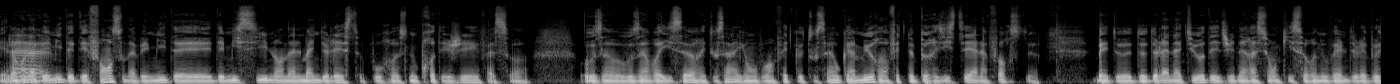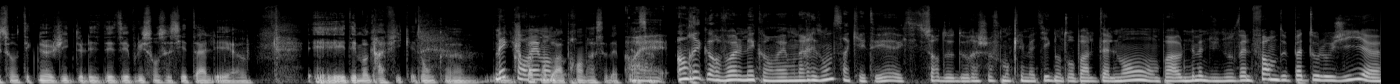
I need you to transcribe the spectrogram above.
Et alors, on Euh, avait mis des défenses, on avait mis des, des missiles en Allemagne de l'Est pour nous protéger face aux, aux, aux envahisseurs et tout ça. Et on voit en fait que tout ça, aucun mur en fait ne peut résister à la force de, ben, de, de, de la nature, des générations qui se renouvellent, de l'évolution technologique, de les- des évolutions sociétales et, euh, et démographiques. Et donc, euh, Mais je quand crois même, on- doit apprendre à s'adapter. Ouais, André Corvol, mais quand même, on a raison de s'inquiéter avec cette histoire de, de réchauffement climatique dont on parle tellement. On parle même d'une nouvelle forme de pathologie. euh,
